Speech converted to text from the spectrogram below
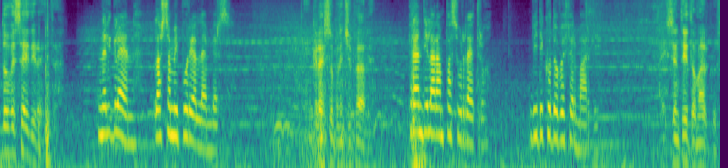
Dove sei diretta? Nel Glen, lasciami pure a Lambers. Ingresso principale. Prendi la rampa sul retro. Vi dico dove fermarvi. Hai sentito, Marcus?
